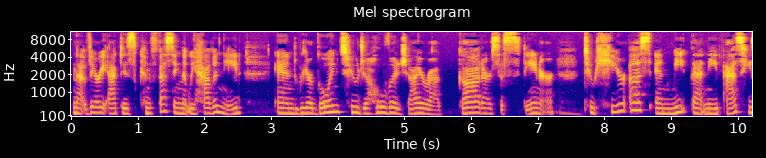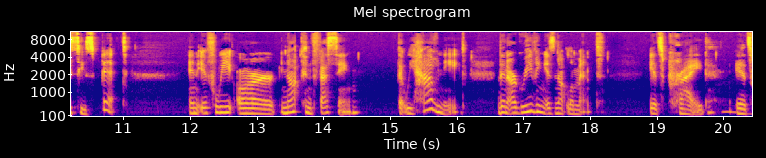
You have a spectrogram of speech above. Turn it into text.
and that very act is confessing that we have a need, and we are going to Jehovah Jireh, God our sustainer, to hear us and meet that need as he sees fit. And if we are not confessing that we have need, then our grieving is not lament it's pride, it's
